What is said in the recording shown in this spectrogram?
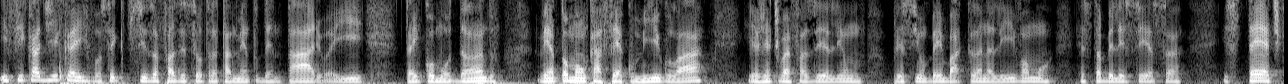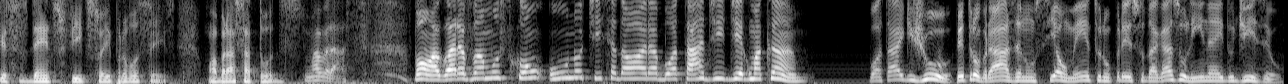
E fica a dica aí, você que precisa fazer seu tratamento dentário aí, tá incomodando, venha tomar um café comigo lá e a gente vai fazer ali um precinho bem bacana ali e vamos restabelecer essa estética, esses dentes fixos aí para vocês. Um abraço a todos. Um abraço. Bom, agora vamos com o Notícia da Hora. Boa tarde, Diego Macan. Boa tarde, Ju. Petrobras anuncia aumento no preço da gasolina e do diesel.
